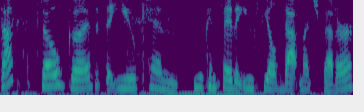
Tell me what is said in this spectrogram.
that's so good that you can you can say that you feel that much better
